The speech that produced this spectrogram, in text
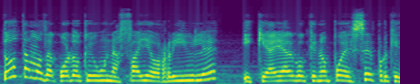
Todos estamos de acuerdo que hubo una falla horrible y que hay algo que no puede ser, porque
